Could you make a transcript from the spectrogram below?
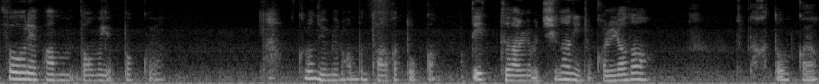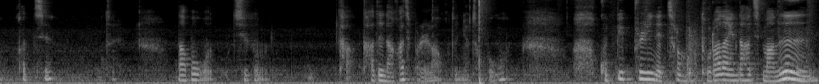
서울의 밤 너무 예뻤고요. 그런 의미로 한 번더 나갔다 올까? 데이트 하려면 시간이 좀 걸려서 좀 나갔다 올까요? 같이? 네. 나보고 지금 다, 다들 나가지 말라 하거든요. 저보고 하, 고삐 풀린 애처럼 막 돌아다닌다 하지만은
